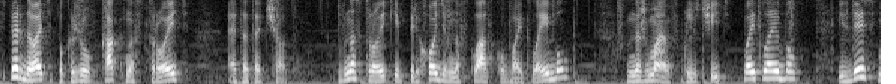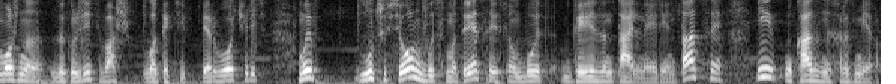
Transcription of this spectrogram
Теперь давайте покажу, как настроить этот отчет. В настройке переходим на вкладку White Label, нажимаем «Включить White Label», и здесь можно загрузить ваш логотип в первую очередь. Мы Лучше всего он будет смотреться, если он будет горизонтальной ориентации и указанных размеров.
